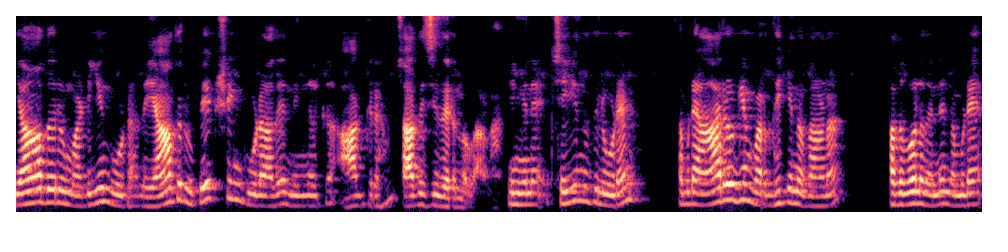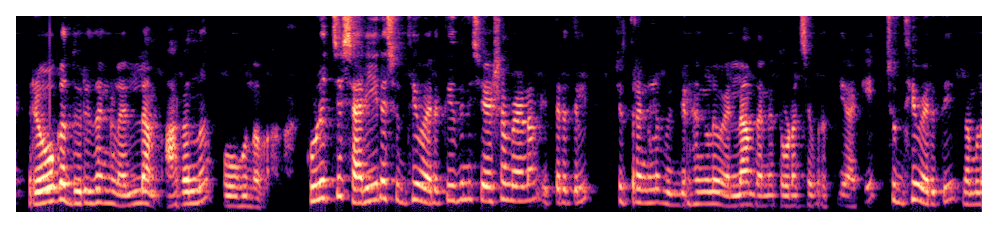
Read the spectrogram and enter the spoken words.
യാതൊരു മടിയും കൂടാതെ യാതൊരു ഉപേക്ഷയും കൂടാതെ നിങ്ങൾക്ക് ആഗ്രഹം സാധിച്ചു തരുന്നതാണ്. ഇങ്ങനെ ചെയ്യുന്നതിലൂടെ നമ്മുടെ ആരോഗ്യം വർദ്ധിക്കുന്നതാണ്. അതുപോലെ തന്നെ നമ്മുടെ രോഗദുരിതങ്ങളെല്ലാം അകന്ന് പോകുന്നതാണ്. കുളിച്ച് ശരീരശുദ്ധി വരുത്തിയതിനു ശേഷം വേണം ഇത്തരത്തിൽ ചിത്രങ്ങളും വിഗ്രഹങ്ങളും എല്ലാം തന്നെ തുടച്ച് വൃത്തിയാക്കി ശുദ്ധി വരുത്തി നമ്മൾ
